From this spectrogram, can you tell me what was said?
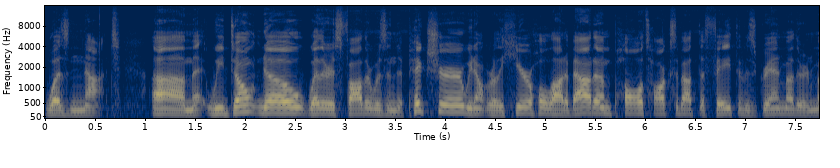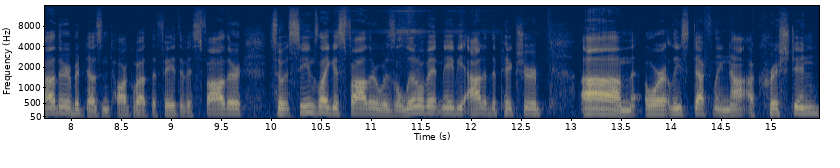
was not. Um, we don't know whether his father was in the picture. We don't really hear a whole lot about him. Paul talks about the faith of his grandmother and mother, but doesn't talk about the faith of his father. So it seems like his father was a little bit maybe out of the picture, um, or at least definitely not a Christian.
